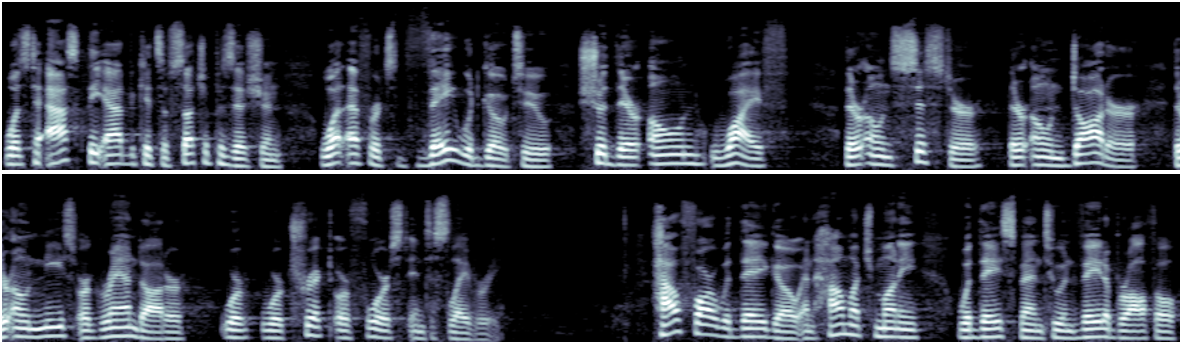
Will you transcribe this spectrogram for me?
was to ask the advocates of such a position what efforts they would go to should their own wife, their own sister, their own daughter, their own niece or granddaughter were, were tricked or forced into slavery. How far would they go, and how much money would they spend to invade a brothel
